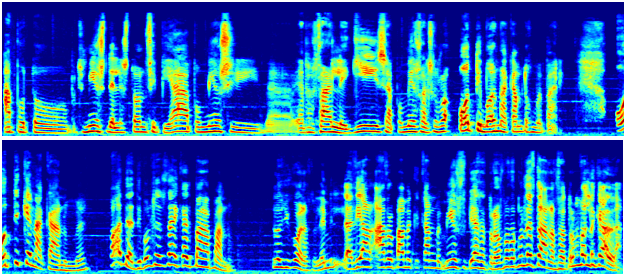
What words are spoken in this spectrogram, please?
από, το, από τη μείωση συντελεστών ΦΠΑ, από μείωση ε, από αλληλεγγύης, από μείωση ασφαλιστικών. Ό,τι μπορούμε να κάνουμε το έχουμε πάρει. Ό,τι και να κάνουμε, πάντα αντιπολίτευση θα ζητάει κάτι παραπάνω. Λογικό είναι αυτό. Λέμε, δηλαδή, αν αύριο πάμε και κάνουμε μείωση ΦΠΑ στα τρόφιμα, θα πούνε δεν φτάνουν αυτά τα τρόφιμα, βάλτε καλά.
